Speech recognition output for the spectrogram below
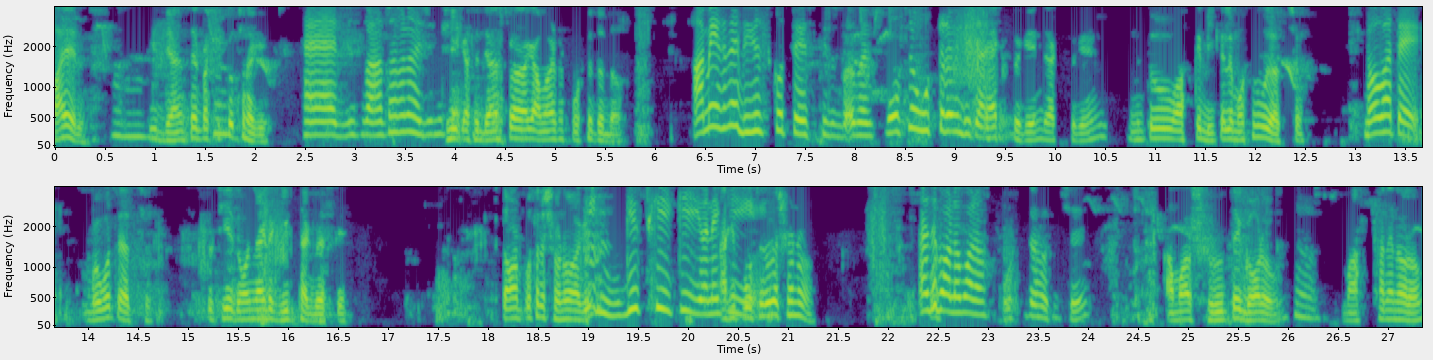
পায়েল? কি ড্যান্সের প্র্যাকটিস করছ নাকি? হ্যাঁ রিলস বানাতে হবে না ওই জন্য ঠিক আছে ড্যান্স করার আগে আমার একটা প্রশ্ন তো দাও। আমি এখানে রিলস করতে এসেছি পোস্টের উত্তর আমি দিতে এক সেকেন্ড এক সেকেন্ড তুমি তো আজকে বিকেলে মৌসুমে যাচ্ছ। বৌবাতে বৌবাতে যাচ্ছ। তো ঠিক আছে তোমার জন্য একটা গিফট থাকবে আজকে। তো আমার প্রশ্নটা শোনো আগে। গিফট কি কি মানে কি? প্রশ্নটা শোনো। আচ্ছা বলো বলো। প্রশ্নটা হচ্ছে আমার শুরুতে গরম মাঝখানে নরম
